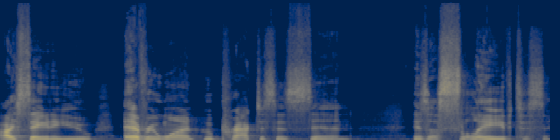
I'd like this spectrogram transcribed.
I say to you, everyone who practices sin is a slave to sin.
